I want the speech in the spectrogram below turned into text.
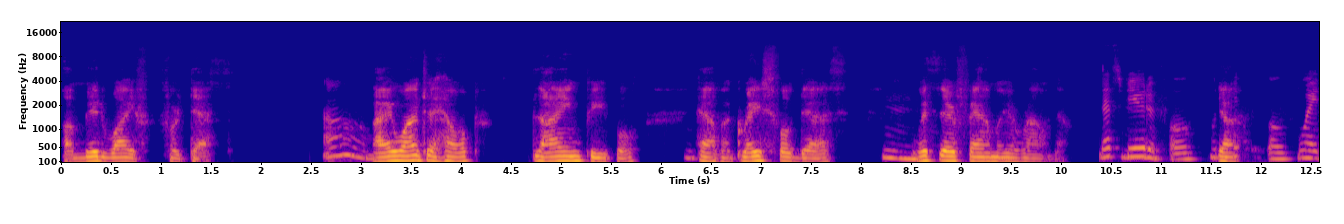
a midwife for death. Oh, I want to help dying people have a graceful death Mm. with their family around them. that's beautiful. What Yeah. a beautiful way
